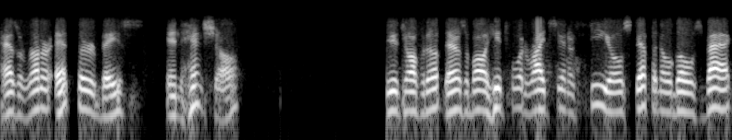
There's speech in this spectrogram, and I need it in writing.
has a runner at third base in Henshaw. Huge off it up. There's a ball hit toward right center field. Stefano goes back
